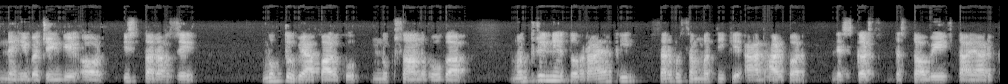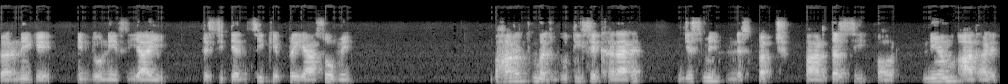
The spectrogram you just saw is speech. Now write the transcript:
नहीं बचेंगे और इस तरह से मुक्त व्यापार को नुकसान होगा। मंत्री ने दोहराया कि सर्वसम्मति के आधार पर निष्कर्ष दस्तावेज़ तैयार करने के इंडोनेशियाई प्रेसिडेंसी के प्रयासों में भारत मजबूती से खड़ा है, जिसमें निष्पक्ष, पारदर्शी और नियम आधारित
